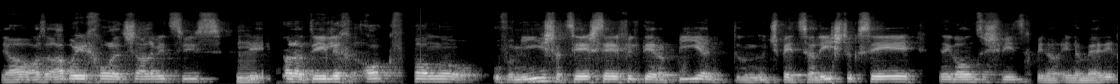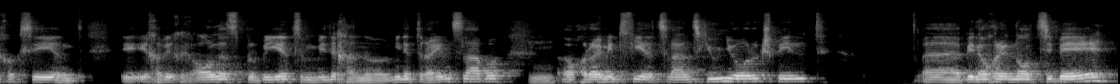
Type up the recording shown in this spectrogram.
Ja, also aber ich hole jetzt schnell wieder zu uns. Mhm. Ich habe natürlich angefangen auf dem Eis, habe zuerst sehr viel Therapie und, und, und, Spezialisten gesehen in der ganzen Schweiz. Ich bin in Amerika und ich, ich habe wirklich alles probiert, um wieder meine Träume zu leben. Mhm. Nachher auch mit 24 Junioren gespielt. Äh, bin nachher in Nazi B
